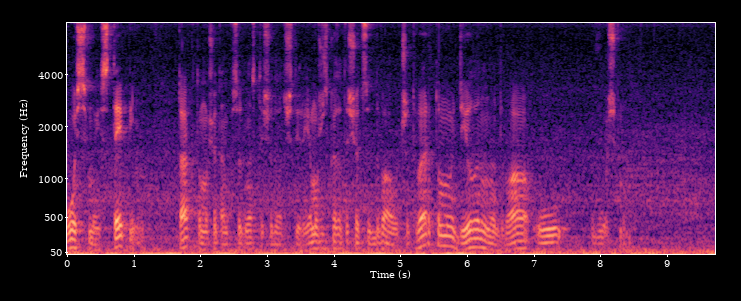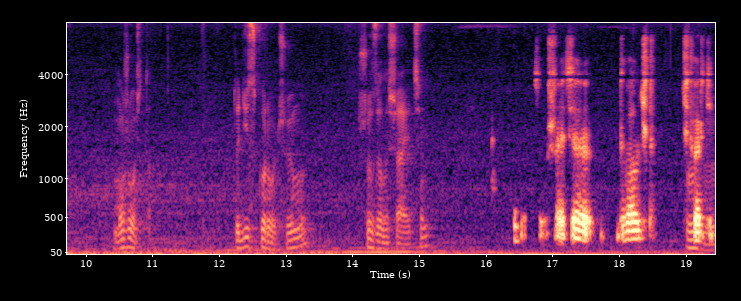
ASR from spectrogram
восьмий степінь, так? тому що там 511 1024. Я можу сказати, що це 2 у четвертому ділено на 2 у восьмому. Можу ось так. Тоді скорочуємо. Що залишається? Залишається 2 у чет- четвертій.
